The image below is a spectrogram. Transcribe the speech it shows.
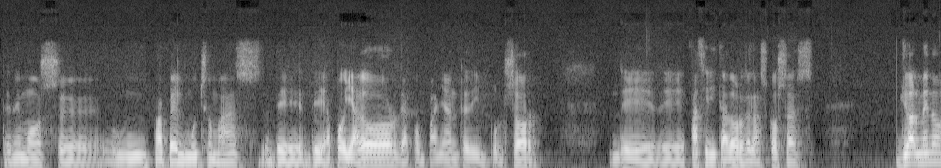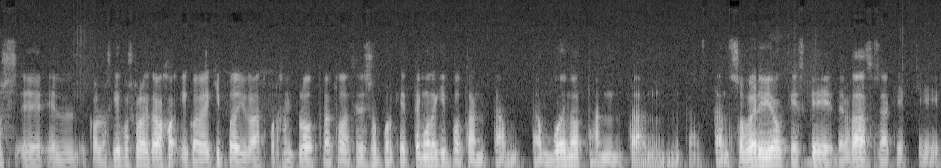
tenemos un papel mucho más de, apoyador, de acompañante, de impulsor, de, de facilitador de las cosas yo al menos eh, con los equipos con los que trabajo y con el equipo de Vivaz, por ejemplo, trato de hacer eso porque tengo un equipo tan tan tan bueno, tan tan tan, soberbio que es que de verdad, o sea, que, que,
